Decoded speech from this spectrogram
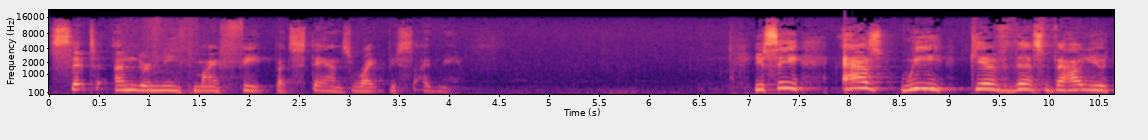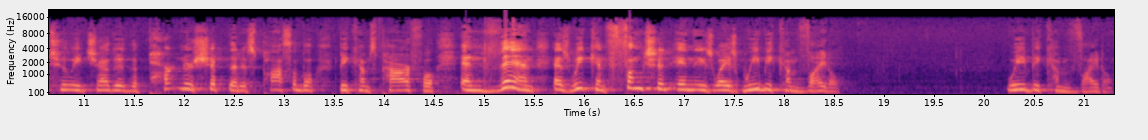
sit underneath my feet, but stands right beside me. You see, as we give this value to each other, the partnership that is possible becomes powerful. And then, as we can function in these ways, we become vital. We become vital.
